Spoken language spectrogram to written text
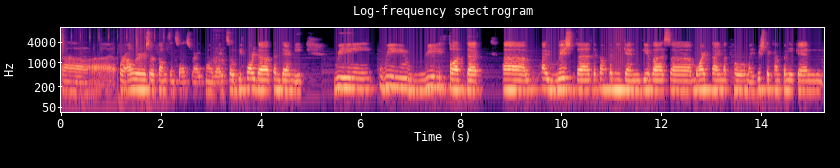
uh, for our circumstances right now, right? So before the pandemic, we we really thought that uh, I wish that the company can give us uh, more time at home. I wish the company can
